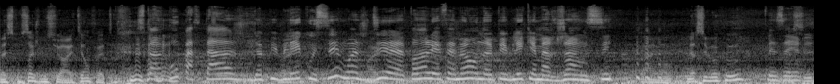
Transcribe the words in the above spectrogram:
bah, c'est pour ça que je me suis arrêté en fait. c'est un beau partage de public aussi. Moi, je dis, euh, pendant le FME, on a un public émergent aussi. Merci beaucoup. Plaisir. Merci.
